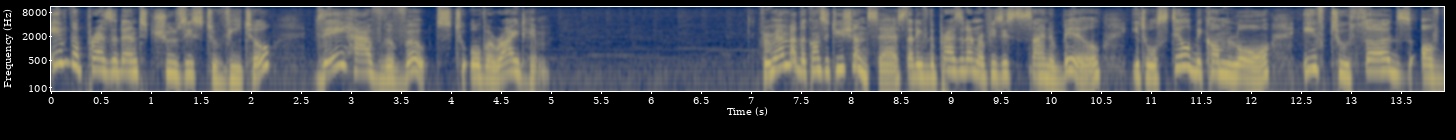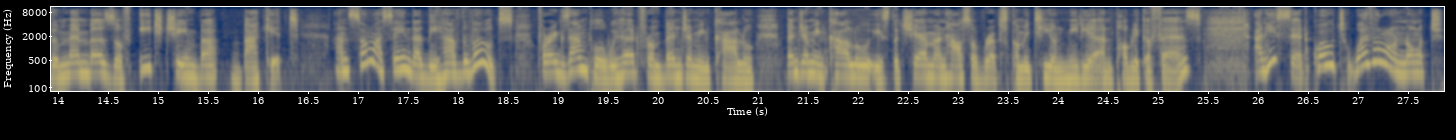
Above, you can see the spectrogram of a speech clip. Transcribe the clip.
if the president chooses to veto, they have the votes to override him. Remember, the Constitution says that if the president refuses to sign a bill, it will still become law if two thirds of the members of each chamber back it. And some are saying that they have the votes. For example, we heard from Benjamin Kalu. Benjamin Kalu is the chairman, House of Reps Committee on Media and Public Affairs. And he said, quote, whether or not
